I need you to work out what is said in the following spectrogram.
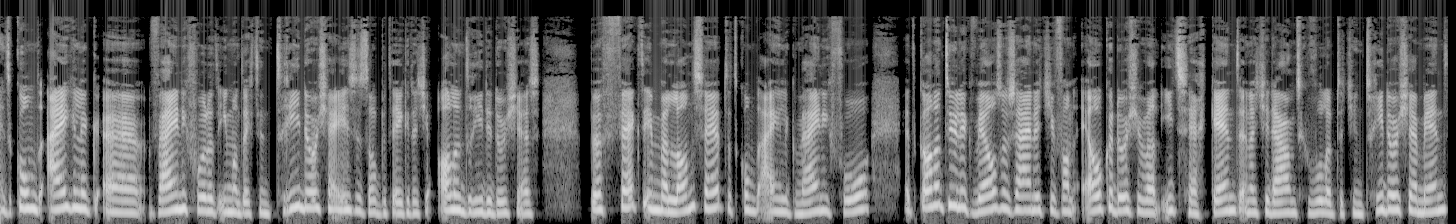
Het komt eigenlijk uh, weinig voor dat iemand echt een tri-dosha is. Dus dat betekent dat je alle drie de dosha's perfect in balans hebt. Dat komt eigenlijk weinig voor. Het kan natuurlijk wel zo zijn dat je van elke dosha wel iets herkent. En dat je daarom het gevoel hebt dat je een tri-dosha bent.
